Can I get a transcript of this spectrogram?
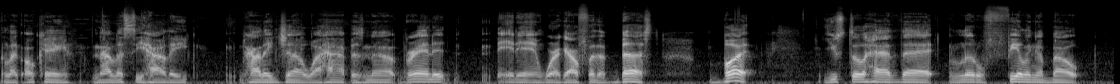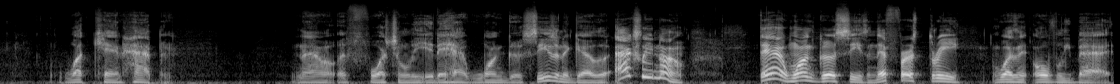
Like, okay, now let's see how they how they gel. What happens now? Granted, it didn't work out for the best, but you still have that little feeling about what can happen. Now, unfortunately, they had one good season together. Actually, no. They had one good season. Their first three wasn't overly bad.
